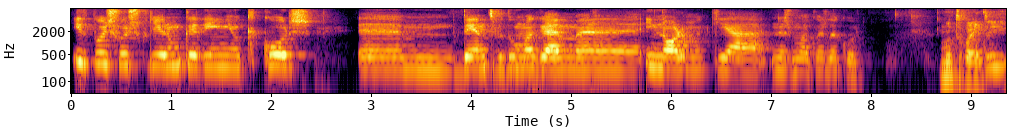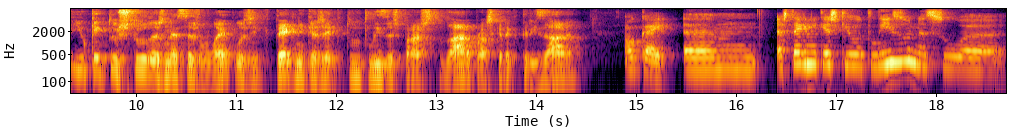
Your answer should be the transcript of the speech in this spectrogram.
e depois foi escolher um bocadinho que cores hum, dentro de uma gama enorme que há nas moléculas da cor. Muito bem, então, e o que é que tu estudas nessas moléculas e que técnicas é que tu utilizas para as estudar, para as caracterizar? Ok, hum, as técnicas que eu utilizo, na sua,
